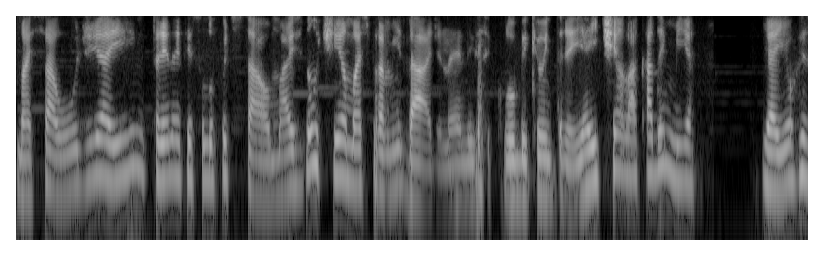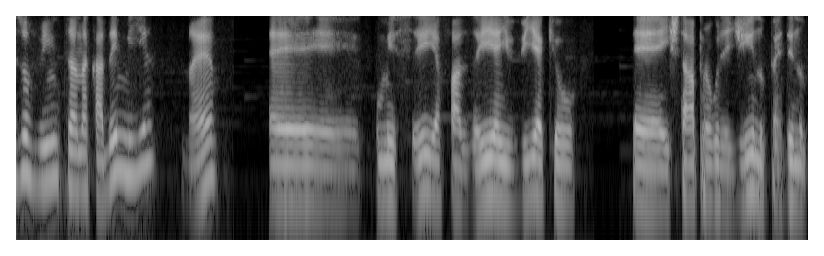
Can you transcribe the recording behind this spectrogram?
mais saúde e aí entrei na intenção do futsal, mas não tinha mais para minha idade, né, nesse clube que eu entrei. E aí tinha lá academia. E aí eu resolvi entrar na academia, né, é, comecei a fazer e via que eu é, estava progredindo, perdendo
